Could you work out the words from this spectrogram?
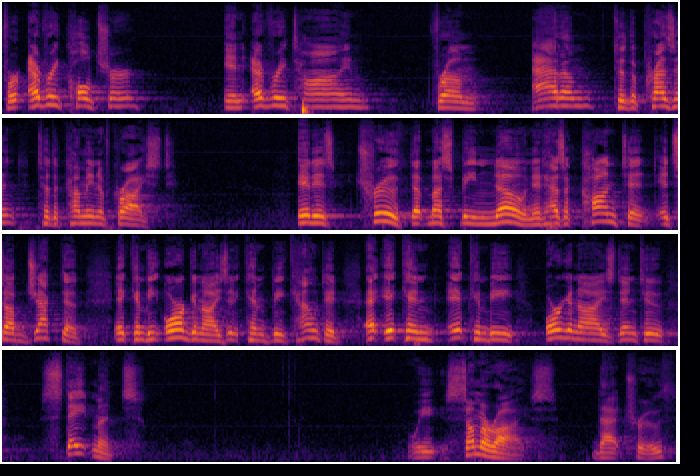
for every culture, in every time, from Adam to the present to the coming of Christ. It is truth that must be known. It has a content, it's objective, it can be organized, it can be counted, it can, it can be organized into statements we summarize that truth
